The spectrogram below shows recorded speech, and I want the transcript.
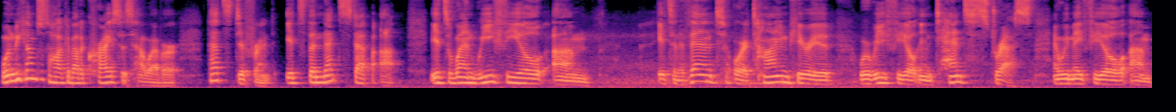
When we come to talk about a crisis, however, that's different. It's the next step up. It's when we feel um, it's an event or a time period where we feel intense stress and we may feel um,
